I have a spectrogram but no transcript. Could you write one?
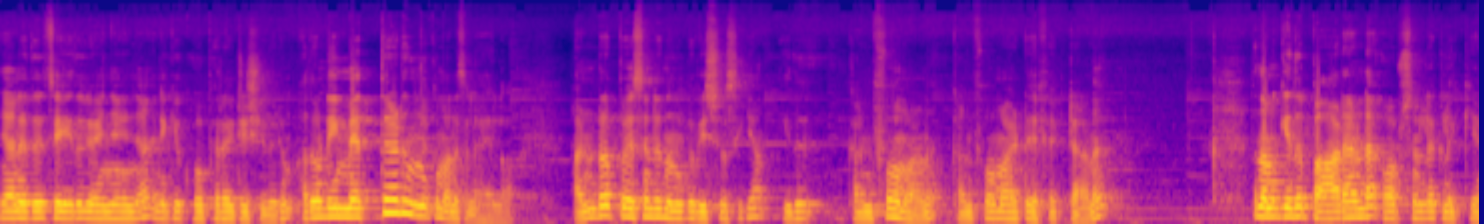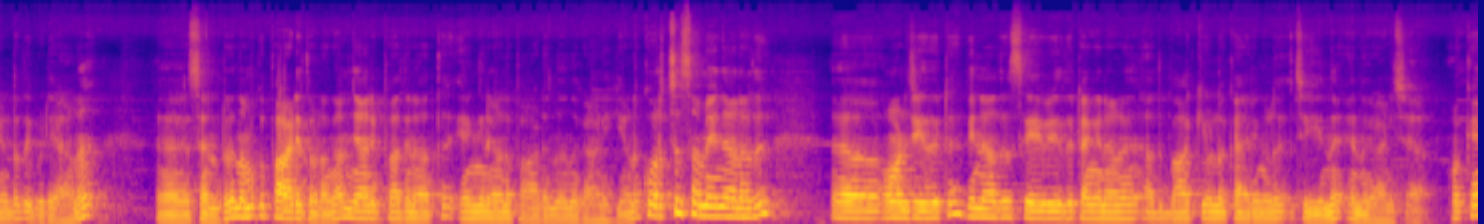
ഞാനിത് ചെയ്ത് കഴിഞ്ഞ് കഴിഞ്ഞാൽ എനിക്ക് കോപ്പിറൈറ്റ് ഇഷ്യൂ വരും. അതുകൊണ്ട് ഈ മെത്തേഡ് നിങ്ങൾക്ക് മനസ്സിലായല്ലോ. ഹൺഡ്രഡ് പേഴ്സന്റ് നിങ്ങൾക്ക് വിശ്വസിക്കാം. ഇത് കൺഫേം ആണ്. കൺഫേം ആയിട്ട് എഫക്റ്റ് ആണ്. അപ്പോൾ നമുക്കിത് പാടേണ്ട ഓപ്ഷനിൽ ക്ലിക്ക് ചെയ്യേണ്ടത് ഇവിടെയാണ്. സെന്റർ നമുക്ക് പാടി തുടങ്ങാം. ഞാനിപ്പോൾ അതിനകത്ത് എങ്ങനെയാണ് പാടുന്നതെന്ന് കാണിക്കുകയാണ്. കുറച്ച് സമയം ഞാനത് ഓൺ ചെയ്തിട്ട് പിന്നെ അത് സേവ് ചെയ്തിട്ട് എങ്ങനെയാണ് അത് ബാക്കിയുള്ള കാര്യങ്ങൾ ചെയ്യുന്നത് എന്ന് കാണിച്ചു തരാം. ഓക്കെ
